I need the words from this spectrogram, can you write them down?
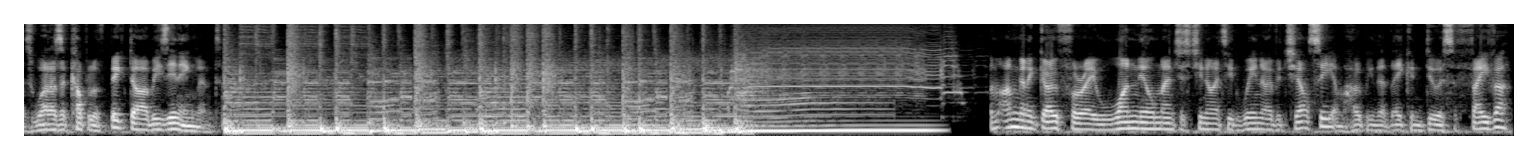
as well as a couple of big derbies in England. I'm going to go for a 1 0 Manchester United win over Chelsea. I'm hoping that they can do us a favour.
